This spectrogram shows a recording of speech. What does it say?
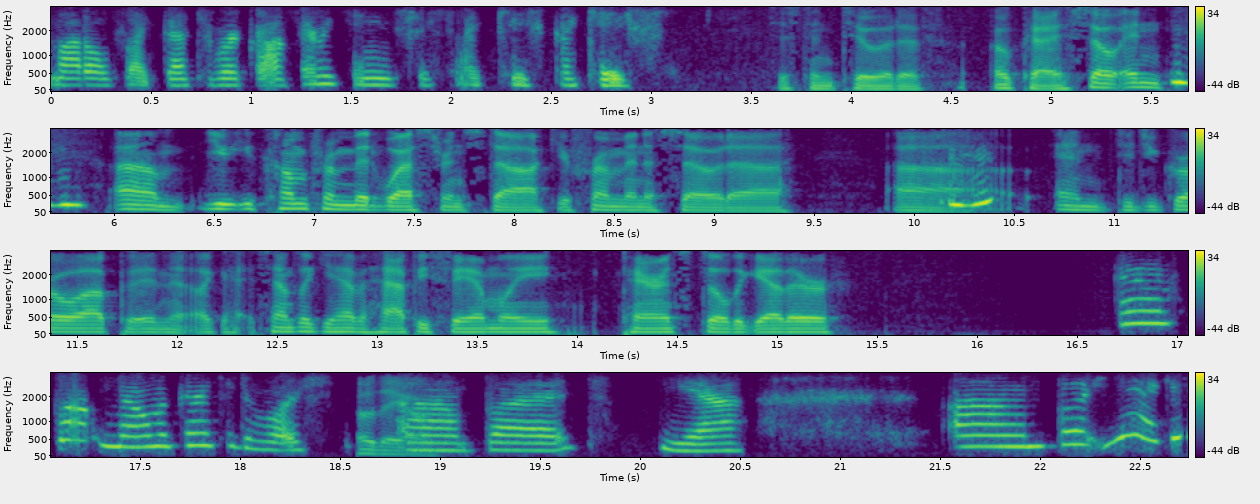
models like that to work off. Everything's just like case by case. Just intuitive. Okay. So and um, you you come from Midwestern stock. You're from Minnesota. Uh, And did you grow up in like? It sounds like you have a happy family. Parents still together. Uh, well, no, my parents are divorced. Oh, they are. Uh, but yeah, Um, but yeah, I guess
